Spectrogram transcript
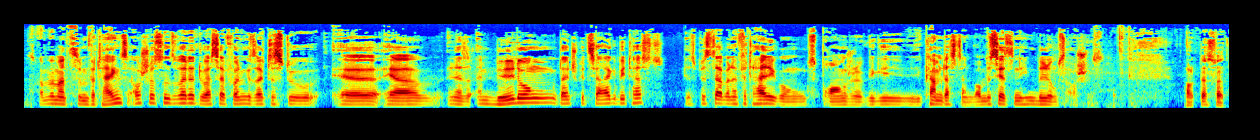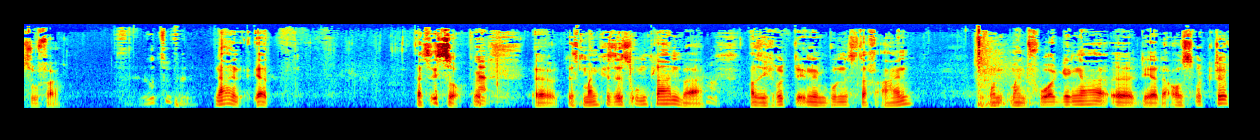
Jetzt kommen wir mal zum Verteidigungsausschuss und so weiter. Du hast ja vorhin gesagt, dass du äh, eher in der in Bildung dein Spezialgebiet hast. Jetzt bist du aber in der Verteidigungsbranche. Wie, wie kam das denn? Warum bist du jetzt nicht im Bildungsausschuss? Auch das war Zufall. Nur Zufall? Nein, ja, das ist so. Ja. Äh, das, manches ist unplanbar. Also ich rückte in den Bundestag ein und mein Vorgänger, äh, der da ausrückte,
